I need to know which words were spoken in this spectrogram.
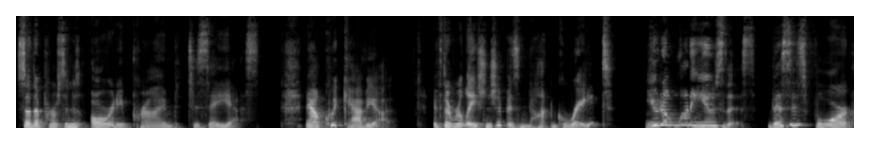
So the person is already primed to say yes. Now, quick caveat if the relationship is not great, you don't want to use this. This is for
